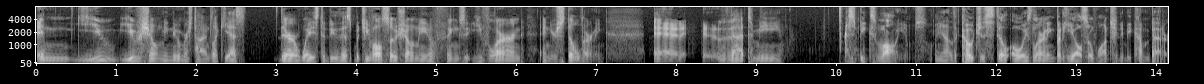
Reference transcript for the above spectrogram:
and you you've shown me numerous times like yes there are ways to do this but you've also shown me of things that you've learned and you're still learning and that to me speaks volumes. You know the coach is still always learning but he also wants you to become better.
